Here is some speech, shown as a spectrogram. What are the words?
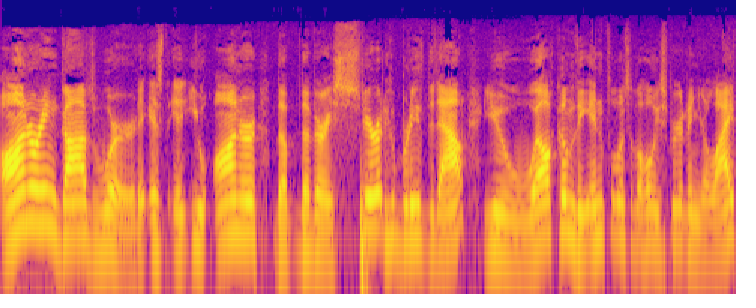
honoring God's word is you honor the, the very spirit who breathed it out. You welcome the influence of the Holy Spirit in your life.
